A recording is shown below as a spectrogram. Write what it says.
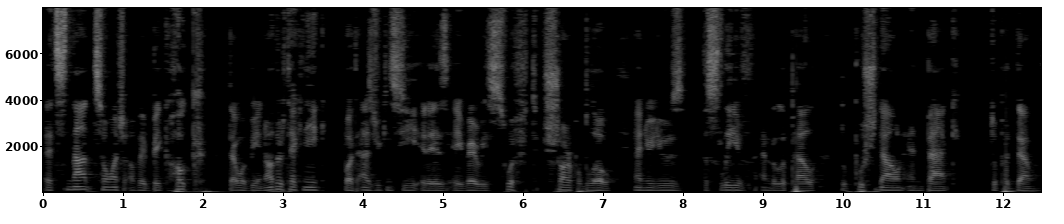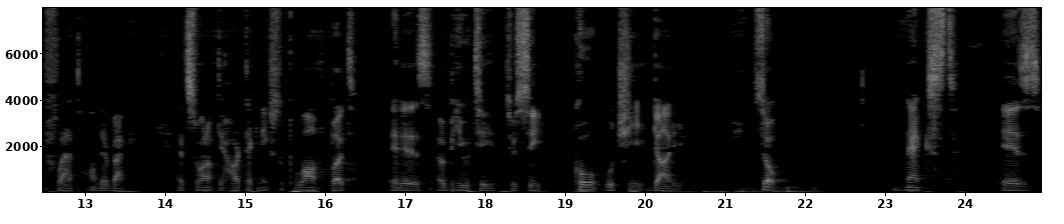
it's not so much of a big hook. That would be another technique. But as you can see, it is a very swift, sharp blow. And you use the sleeve and the lapel to push down and back to put them flat on their back. It's one of the hard techniques to pull off, but it is a beauty to see. Ko uchi gari. So, next is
